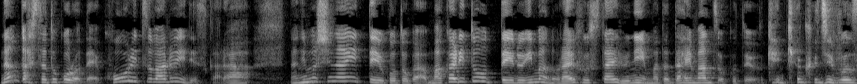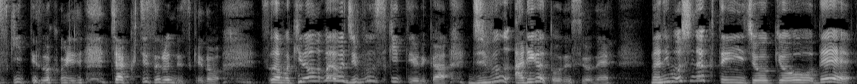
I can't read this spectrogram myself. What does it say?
なんかしたところで効率悪いですから、何もしないっていうことがまかり通っている今のライフスタイルにまた大満足という、結局自分好きっていうところに着地するんですけど、そうまあ昨日の場合は自分好きっていうよりか、自分ありがとうですよね。何もしなくていい状況で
